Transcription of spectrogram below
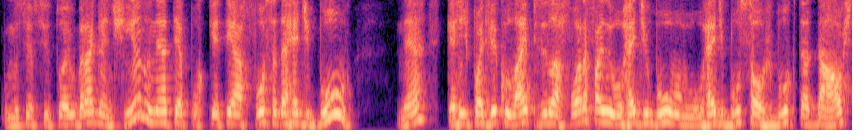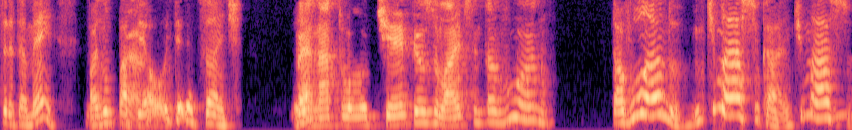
Como você citou aí, o Bragantino, né? Até porque tem a força da Red Bull, né? Que a gente pode ver que o Leipzig lá fora faz o Red Bull, o Red Bull Salzburg da, da Áustria também, faz um papel é. interessante. É, né? na atual Champions, o Leipzig tá voando. Tá voando. Um timaço, cara. Um timaço.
